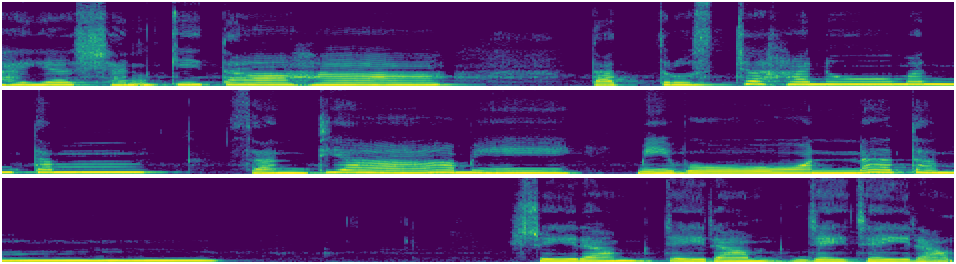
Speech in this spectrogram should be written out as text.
भयशङ्किताः तत्रुश्च हनुमन्तं सन्ध्या मे मिवोन्नतम्। श्रीराम जय राम जय जय राम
